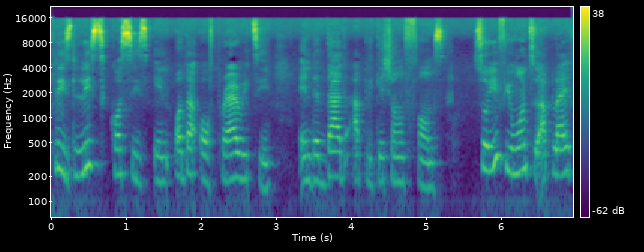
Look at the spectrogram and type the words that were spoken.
please list courses in order of priority in the DAAD application forms. So if you want to apply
